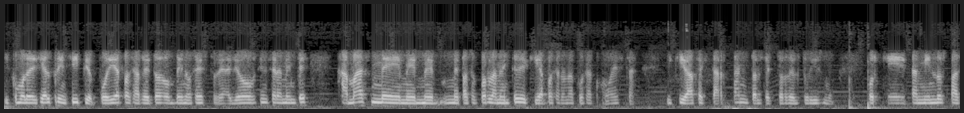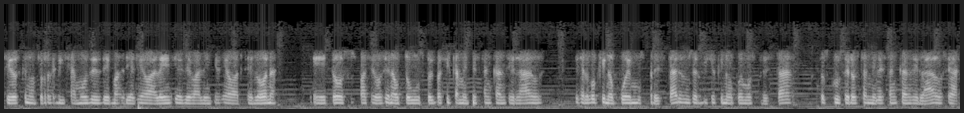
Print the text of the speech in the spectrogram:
Y como le decía al principio podía pasar de todo menos esto. O yo sinceramente jamás me, me, me, pasó por la mente de que iba a pasar una cosa como esta y que iba a afectar tanto al sector del turismo porque también los paseos que nosotros realizamos desde Madrid hacia Valencia desde Valencia hacia Barcelona eh, todos esos paseos en autobús pues básicamente están cancelados es algo que no podemos prestar es un servicio que no podemos prestar los cruceros también están cancelados, o sea,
